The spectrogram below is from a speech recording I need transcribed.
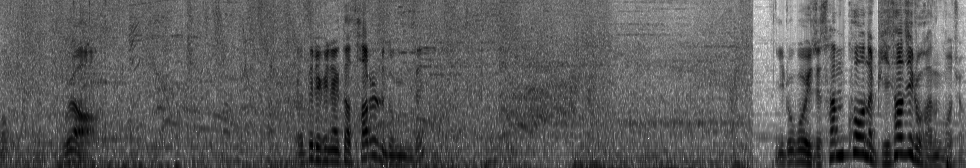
어, 뭐야. 애들이 그냥 다 사르르 녹는데? 이러고 이제 3코어는 비사지로 가는 거죠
